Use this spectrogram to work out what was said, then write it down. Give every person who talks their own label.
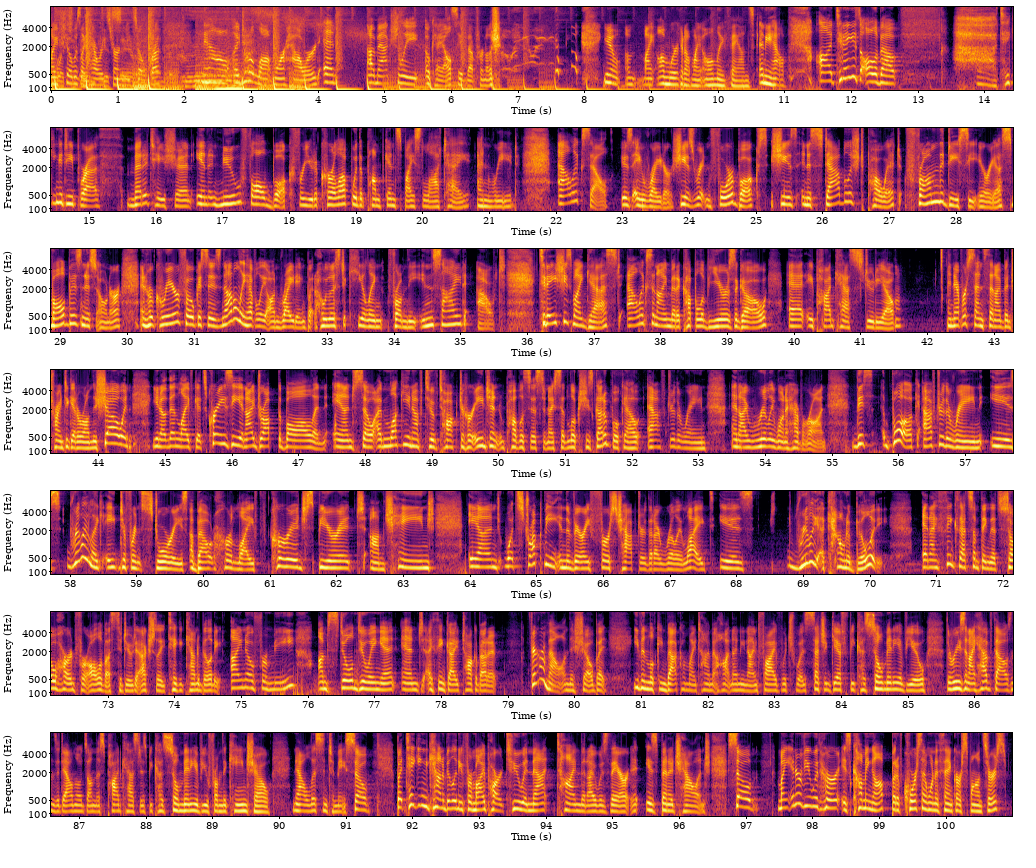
Speaker 1: My show was like Howard Stern meets Oprah. Now, I do a lot more Howard, and I'm actually, okay, I'll save that for another show you know, I'm, my, I'm working on my OnlyFans. Anyhow, uh, today is all about taking a deep breath, meditation, and a new fall book for you to curl up with a pumpkin spice latte and read. Alex Elle is a writer. She has written four books. She is an established poet from the DC area, small business owner, and her career focuses not only heavily on writing, but holistic healing from the inside out. Today, she's my guest. Alex and I met a couple of years ago at a podcast studio. And ever since then, I've been trying to get her on the show, and you know, then life gets crazy, and I dropped the ball, and and so I'm lucky enough to have talked to her agent and publicist, and I said, look, she's got a book out after the rain, and I really want to have her on. This book, After the Rain, is really like eight different stories about her life, courage, spirit, um, change, and what struck me in the very first chapter that I really liked is really accountability and I think that's something that's so hard for all of us to do to actually take accountability. I know for me, I'm still doing it. And I think I talk about it fair amount on this show, but even looking back on my time at Hot 99.5, which was such a gift because so many of you, the reason I have thousands of downloads on this podcast is because so many of you from the Kane Show now listen to me. So, but taking accountability for my part too in that time that I was there has been a challenge. So, my interview with her is coming up, but of course, I want to thank our sponsors.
